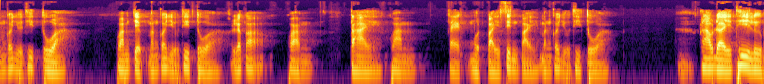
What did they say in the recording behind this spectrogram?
มันก็อยู่ที่ตัว ความเจ็บมันก็อยู่ที่ตัว แล้วก็ความตายความแตกหมดไปสิ้นไป มันก็อยู่ที่ตัว คราวใดที่ลืม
